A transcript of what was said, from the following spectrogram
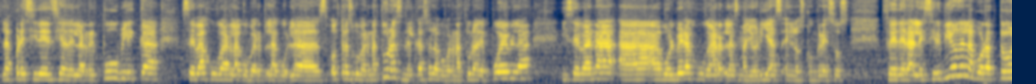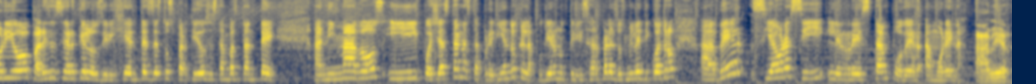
La presidencia de la República, se va a jugar la las otras gobernaturas, en el caso de la gobernatura de Puebla, y se van a, a- a volver a jugar las en los congresos federales. Sirvió de laboratorio, parece ser que los dirigentes de estos partidos están bastante animados y pues ya están hasta previendo que la pudieran utilizar para el 2024, a ver si ahora sí le restan poder a Morena. A ver,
